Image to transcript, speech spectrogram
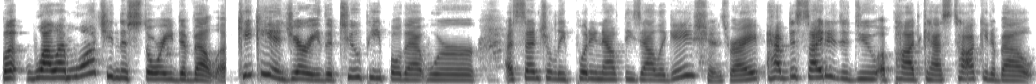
But while I'm watching this story develop, Kiki and Jerry, the two people that were essentially putting out these allegations, right, have decided to do a podcast talking about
